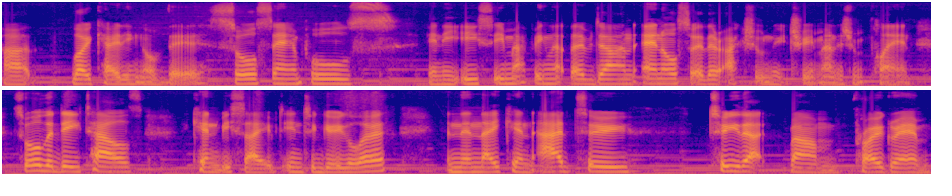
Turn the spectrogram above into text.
uh, locating of their soil samples, any EC mapping that they've done and also their actual nutrient management plan. So all the details can be saved into Google Earth and then they can add to, to that um, program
